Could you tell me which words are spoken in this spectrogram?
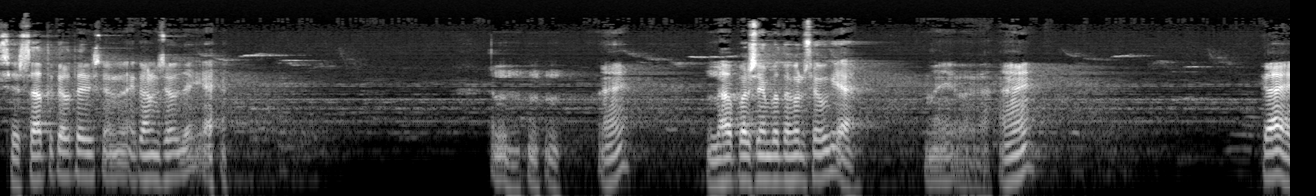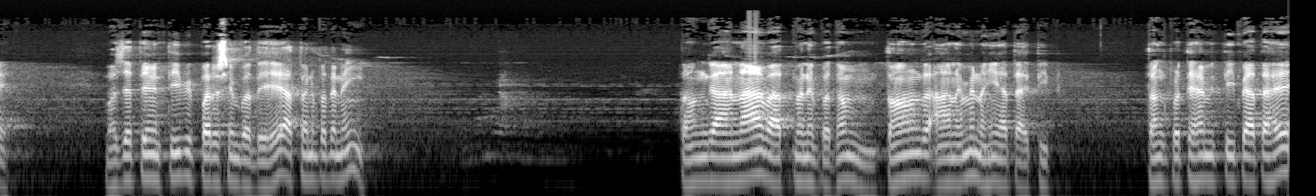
शेषात करते कौन से हो जाएगा? हैं? लह परस्मद कौन से हो गया? नहीं होगा। हैं? क्या है? भजते में ती भी परस्मद है आत्मनिपद नहीं। तंग आना आत्मने पदम तंग आने में नहीं आता है तीप। तंग प्रत्याह में तीप आता है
